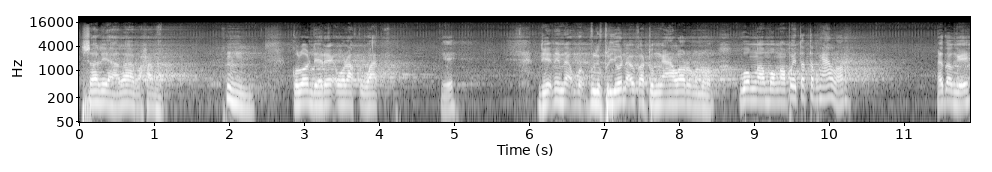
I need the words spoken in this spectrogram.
Sholli Muhammad. Hmm. kula nderek ora kuat. Nggih. Dia ini nak beliau nak kadung ngalor ngono wong ngomong apa ya tetep ngalor. Ngerti nggih?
